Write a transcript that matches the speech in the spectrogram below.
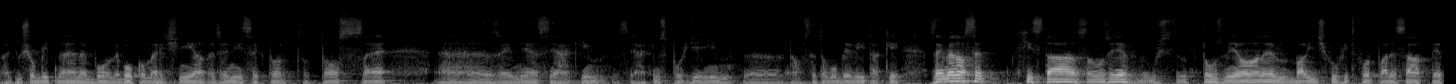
ať už obytné nebo, nebo komerční a veřejný sektor, to, to se zřejmě s nějakým, s nějakým spožděním, tam se to objeví taky. Zejména se chystá samozřejmě už v tom zmiňovaném balíčku Fit for 55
